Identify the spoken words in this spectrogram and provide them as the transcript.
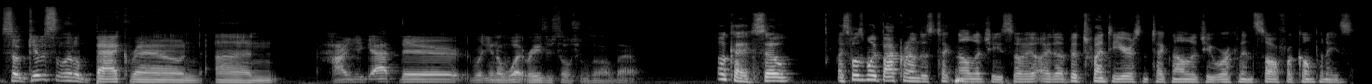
So give us a little background on how you got there, what you know, what Razor Social is all about. Okay, so I suppose my background is technology. So I had about 20 years in technology working in software companies.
